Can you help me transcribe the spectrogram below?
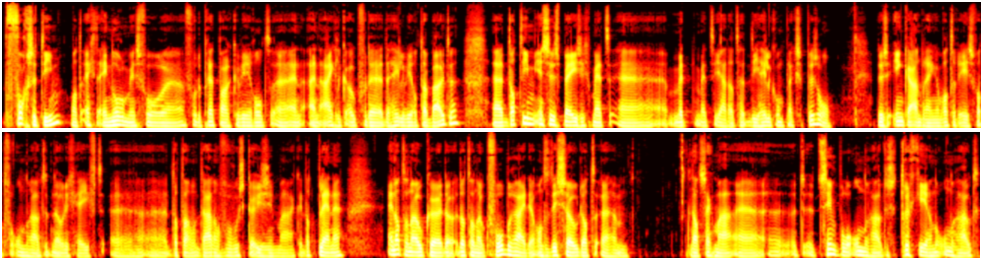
forse team, wat echt enorm is voor, uh, voor de pretparkenwereld uh, en, en eigenlijk ook voor de, de hele wereld daarbuiten. Uh, dat team is dus bezig met, met, met ja, dat, die hele complexe puzzel. Dus in kaart brengen wat er is, wat voor onderhoud het nodig heeft. dat dan, daar dan vervolgens keuzes in maken, dat plannen. En dat dan ook, dat dan ook voorbereiden. Want het is zo dat um, dat zeg maar uh, het, het, simpele onderhoud, dus het terugkerende onderhoud,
